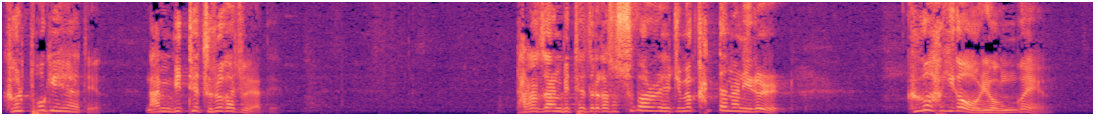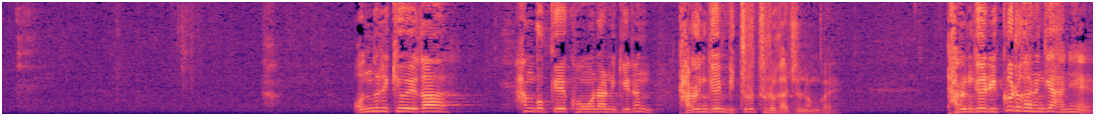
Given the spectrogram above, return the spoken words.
그걸 포기해야 돼요. 남 밑에 들어가 줘야 돼요. 다른 사람 밑에 들어가서 수발을 해주면 간단한 일을 그거 하기가 어려운 거예요. 오늘의 교회가 한국교회 공헌하는 길은 다른 교회 밑으로 들어가 주는 거예요. 다른 교회를 끌어가는 게 아니에요.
